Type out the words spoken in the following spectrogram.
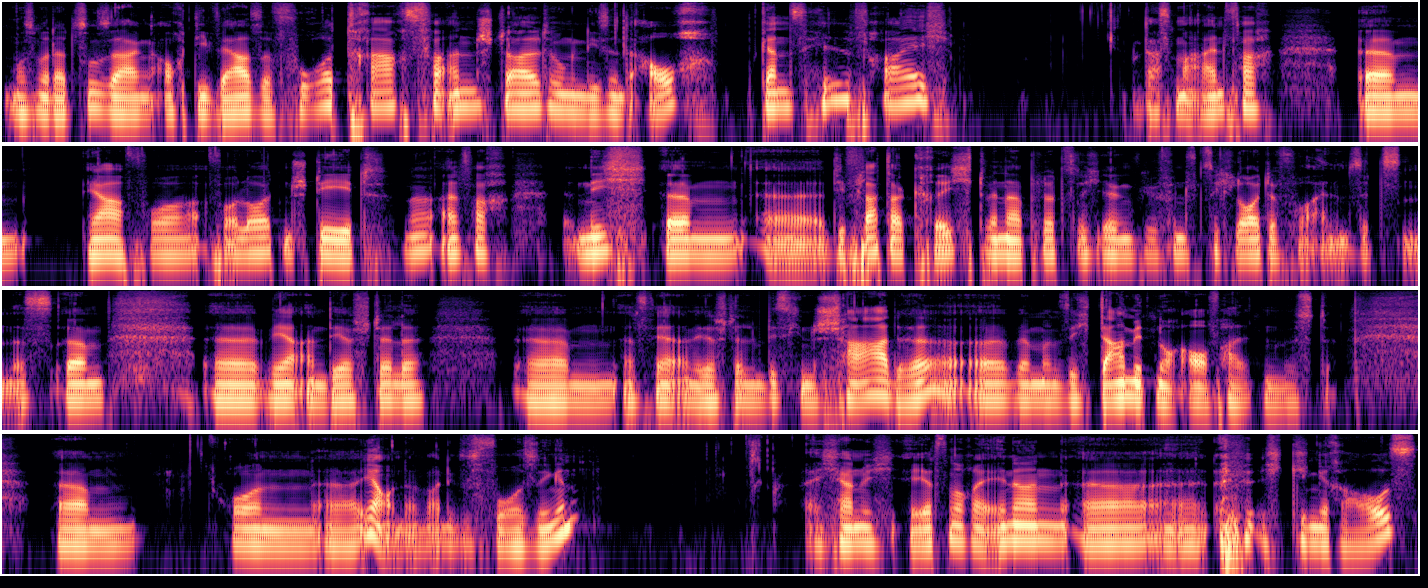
muss man dazu sagen, auch diverse Vortragsveranstaltungen, die sind auch ganz hilfreich, dass man einfach ähm, ja, vor, vor Leuten steht. Ne? Einfach nicht ähm, äh, die Flatter kriegt, wenn da plötzlich irgendwie 50 Leute vor einem sitzen. Das ähm, äh, wäre an der Stelle, ähm, das wäre an der Stelle ein bisschen schade, äh, wenn man sich damit noch aufhalten müsste. Ähm, und äh, ja, und dann war dieses Vorsingen ich kann mich jetzt noch erinnern, äh, ich ging raus,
